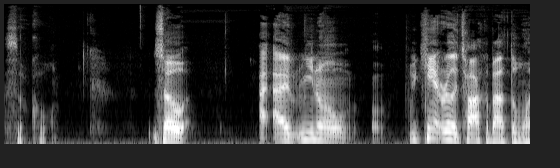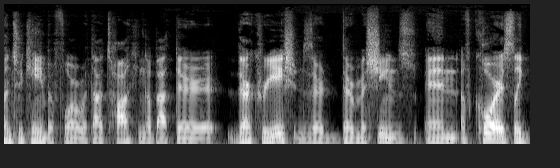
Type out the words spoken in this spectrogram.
so cool. So, I, I, you know, we can't really talk about the ones who came before without talking about their their creations, their their machines, and of course, like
